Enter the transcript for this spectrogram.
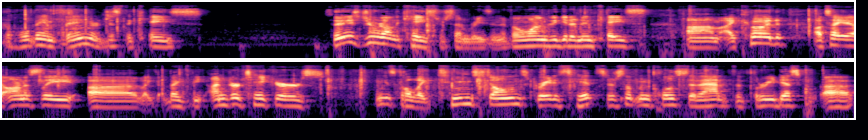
the whole damn thing or just the case? So they just drew it on the case for some reason. If I wanted to get a new case, um, I could. I'll tell you honestly, uh, like like the Undertaker's, I think it's called like Tombstones Greatest Hits or something close to that. It's a three disc uh,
